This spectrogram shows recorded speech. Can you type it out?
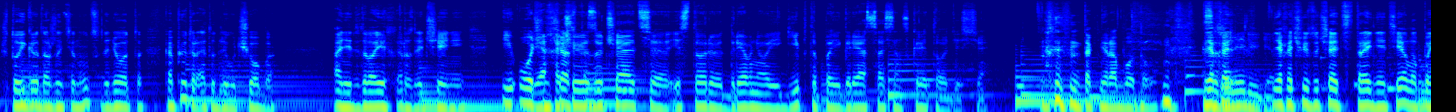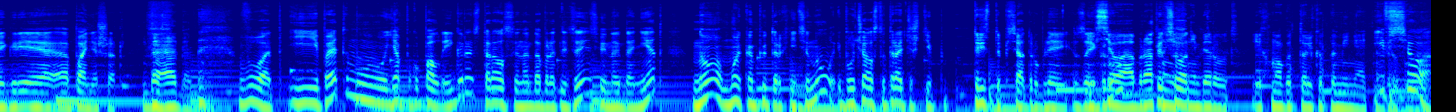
что игры должны тянуться. Для него это компьютер это для учебы, а не для твоих развлечений. И очень Я часто... хочу изучать э, историю Древнего Египта по игре Assassin's Creed Odyssey. Так не работало. Я, х- я хочу изучать строение тела по игре э, Punisher. Да, да. Вот. И поэтому я покупал игры, старался иногда брать лицензию, иногда нет. Но мой компьютер их не тянул. И получалось, ты тратишь типа 350 рублей за И игру. все, обратно 500. их не берут. Их могут только поменять. И другую. все.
